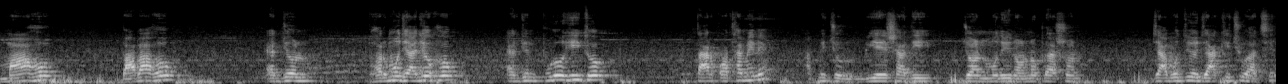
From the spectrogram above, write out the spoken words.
মা হোক, বাবা হোক, একজন ধর্মযাজক হোক, একজন পুরোহিত হোক, তার কথা মেনে আপনি চলুন। বিয়ে, শাদি, জন্মদিন, অন্নপ্রাশন, যাবতীয় যা কিছু আছে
